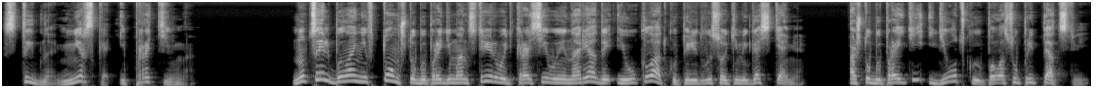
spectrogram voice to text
Стыдно, мерзко и противно. Но цель была не в том, чтобы продемонстрировать красивые наряды и укладку перед высокими гостями, а чтобы пройти идиотскую полосу препятствий,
